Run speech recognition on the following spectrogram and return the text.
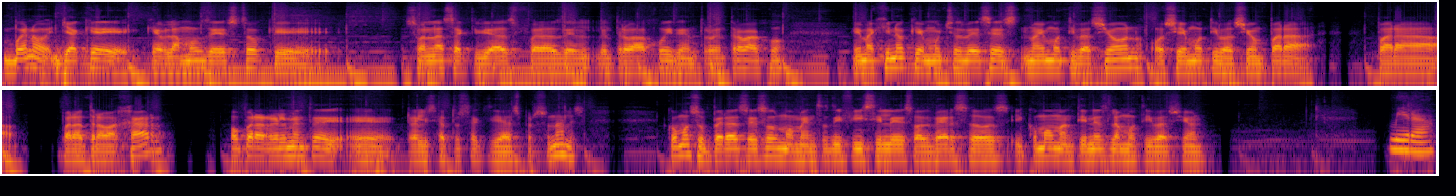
bueno, ya que, hablamos de esto, que son las actividades fuera del, del, trabajo y dentro del trabajo, me imagino que muchas veces no hay motivación o si hay motivación para, para, para trabajar o para realmente eh, realizar tus actividades personales. ¿Cómo superas esos momentos difíciles o adversos y cómo mantienes la motivación? Mira,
